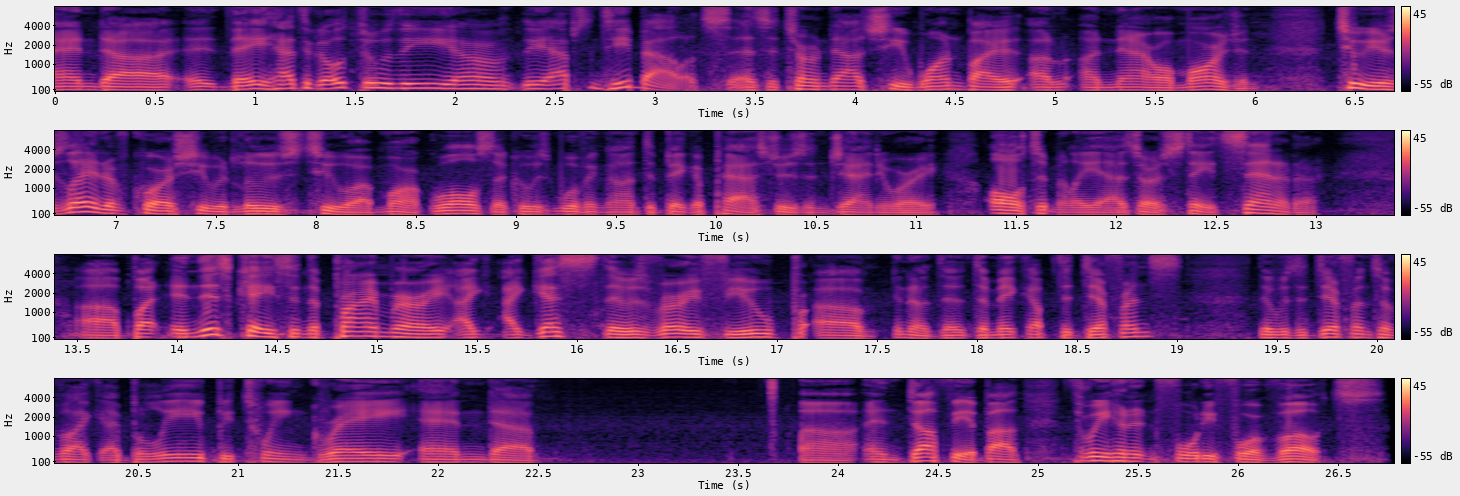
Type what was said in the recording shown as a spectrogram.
And uh, they had to go through the uh, the absentee ballots. As it turned out, she won by a, a narrow margin. Two years later, of course, she would lose to uh, Mark Walczyk, who's moving on to bigger pastures in January, ultimately as our state senator. Uh, but in this case, in the primary, I, I guess there was very few, uh, you know, to, to make up the difference. There was a difference of like I believe between Gray and uh, and Duffy about 344 votes,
